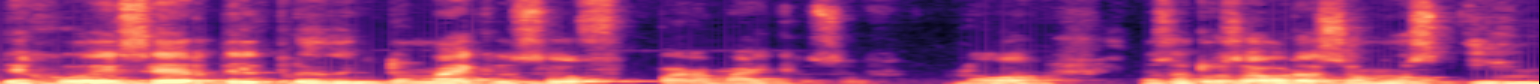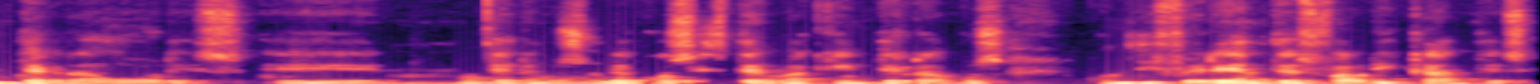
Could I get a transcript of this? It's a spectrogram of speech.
dejó de ser del producto Microsoft para Microsoft, ¿no? Nosotros ahora somos integradores. Eh, tenemos un ecosistema que integramos con diferentes fabricantes,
